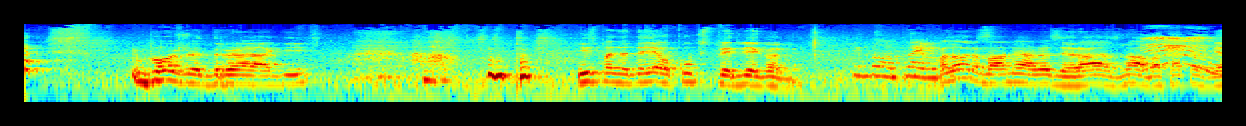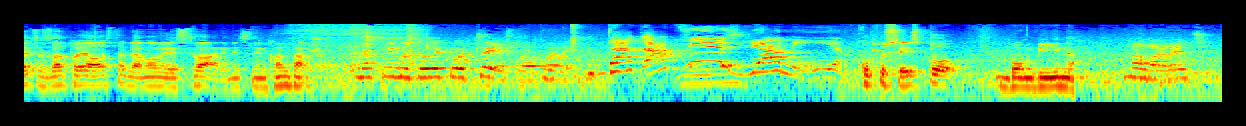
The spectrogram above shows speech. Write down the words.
Bože dragi. Ispada da je jeo kupus prije dvije godine. Pravimo Pa dobro, ba nema veze, raz zna, ba kako djeca, zato ja ostavljam ove stvari, mislim, kontaš. Napravimo toliko često pravim. That actually is yummy. Kupus je ispo bombina. Mala reći.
